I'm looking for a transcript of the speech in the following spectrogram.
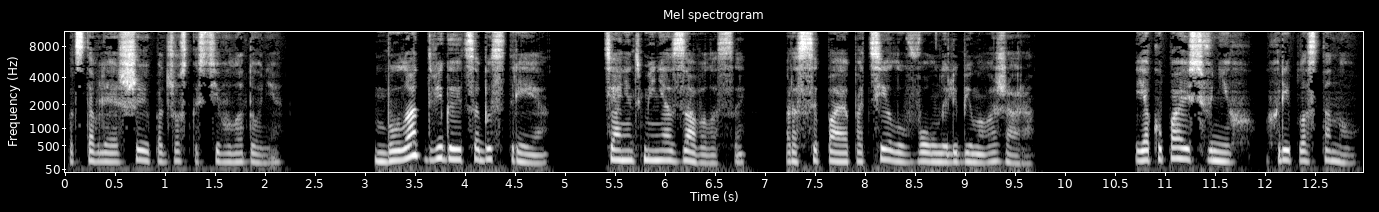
подставляя шею под жесткость его ладони. Булат двигается быстрее, тянет меня за волосы, рассыпая по телу волны любимого жара. Я купаюсь в них, хрипло стану.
